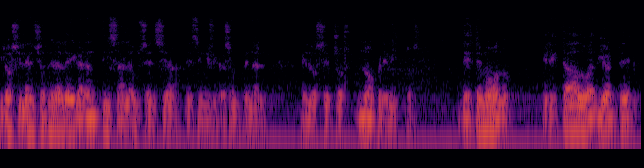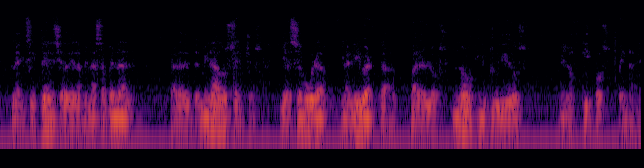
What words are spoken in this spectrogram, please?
y los silencios de la ley garantizan la ausencia de significación penal en los hechos no previstos. De este modo, el Estado advierte la existencia de la amenaza penal para determinados hechos y asegura la libertad para los no incluidos en los tipos penales.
